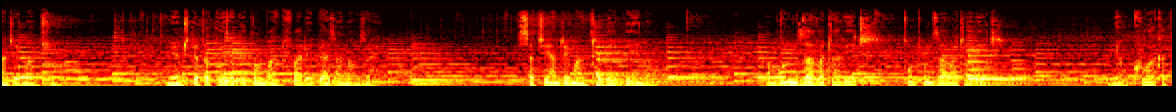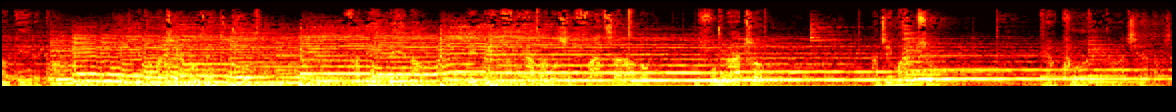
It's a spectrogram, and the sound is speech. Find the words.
Andriamanitro, miondrika tanteraka eto ambany fahalehibiazanao izahay, satria Andriamanitra lehibe ianao, ambonin'ny zavatra rehetra, tompon'ny zavatra rehetra, miankohaka tanteraka eto amatrehanao izahay tompo, fa lehibe ianao, lehibe ny fitiavanao sy ny fahatsaranao, ny voninahitrao, Andriamanitro, miankohaka eto amatrehanao izahay.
